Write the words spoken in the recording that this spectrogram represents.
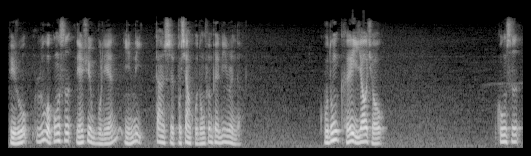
比如，如果公司连续五年盈利，但是不向股东分配利润的，股东可以要求公司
